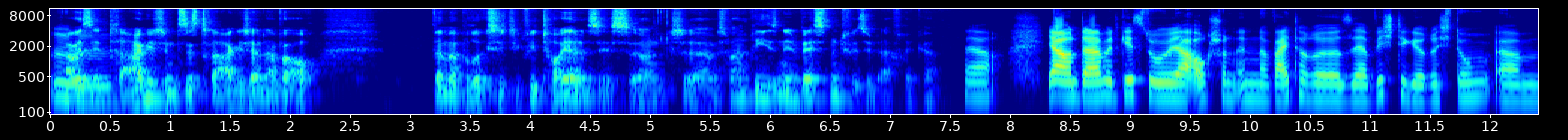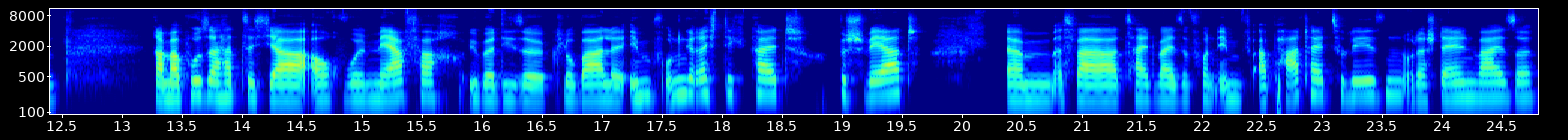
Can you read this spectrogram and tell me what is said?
Mhm. Aber es ist mhm. tragisch und es ist tragisch halt einfach auch, wenn man berücksichtigt, wie teuer das ist. Und äh, es war ein Rieseninvestment für Südafrika. Ja. ja, und damit gehst du ja auch schon in eine weitere sehr wichtige Richtung. Ähm, Ramaphosa hat sich ja auch wohl mehrfach über diese globale Impfungerechtigkeit beschwert. Ähm, es war zeitweise von Impfapartheid zu lesen oder stellenweise.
